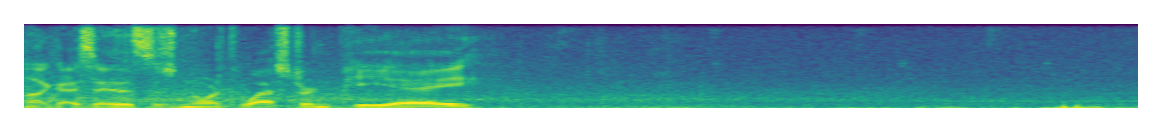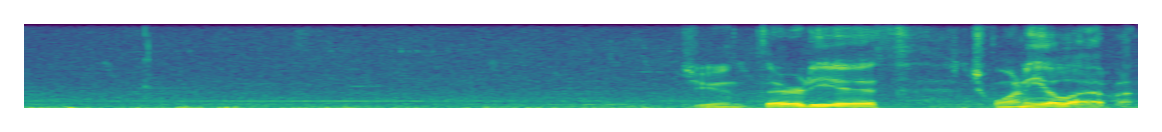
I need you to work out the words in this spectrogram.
Like I say, this is northwestern PA. June 30th, 2011.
